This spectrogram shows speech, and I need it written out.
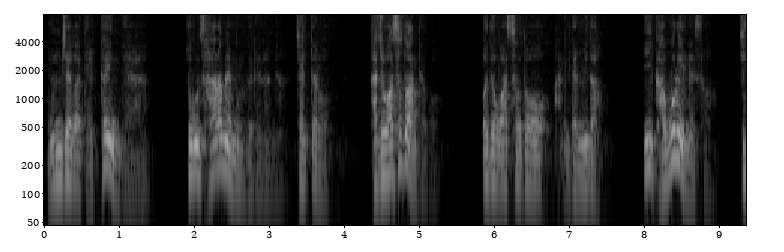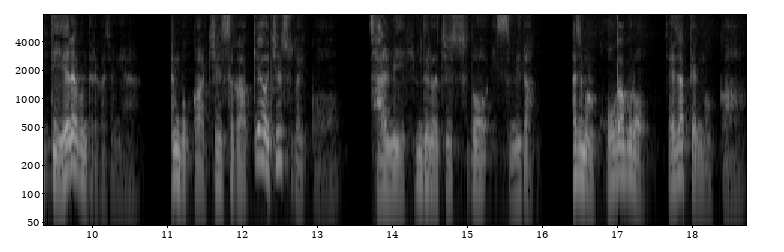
문제가 될 터인데 죽은 사람의 물건이라면 절대로 가져와서도 안 되고 얻어와서도 안 됩니다. 이 가구로 인해서 짓디 여러분들의 가정에 행복과 질서가 깨어질 수도 있고 삶이 힘들어질 수도 있습니다. 하지만 고가구로 제작된 것과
